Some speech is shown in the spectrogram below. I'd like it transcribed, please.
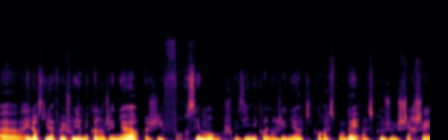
Euh, et lorsqu'il a fallu choisir une école d'ingénieur, j'ai forcément choisi une école d'ingénieur qui correspondait à ce que je cherchais.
